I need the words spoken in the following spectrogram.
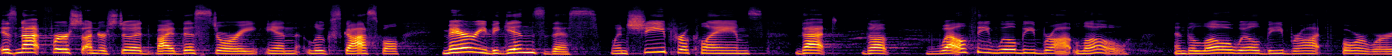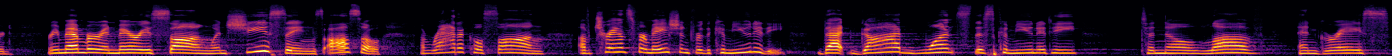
is not first understood by this story in Luke's gospel. Mary begins this when she proclaims that the wealthy will be brought low and the low will be brought forward. Remember in Mary's song when she sings also a radical song of transformation for the community, that God wants this community to know love and grace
